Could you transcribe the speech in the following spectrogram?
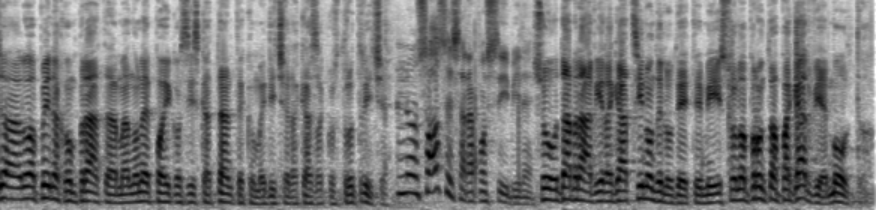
Già, l'ho appena comprata, ma non è poi così scattante come dice la casa costruttrice. Non so se sarà possibile. Su, da bravi ragazzi, non deludetemi. Sono pronto a pagarvi e molto.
